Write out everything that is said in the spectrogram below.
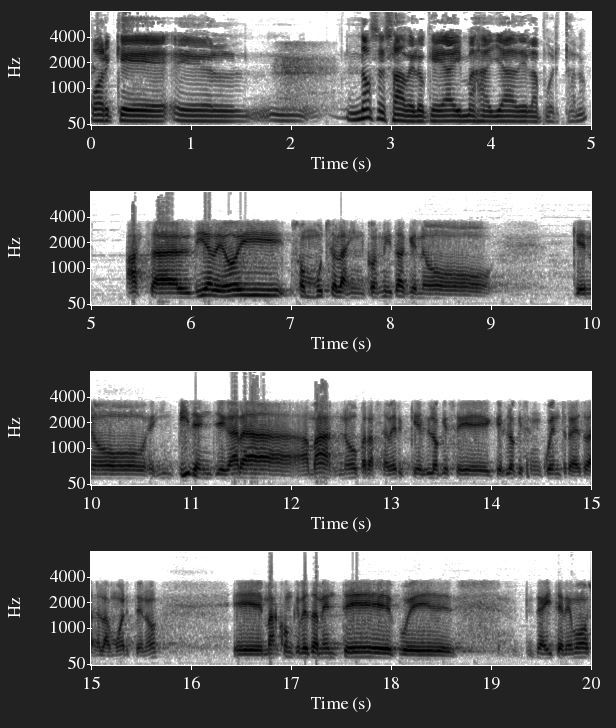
Porque no se sabe lo que hay más allá de la puerta, ¿no? Hasta el día de hoy son muchas las incógnitas que no que nos impiden llegar a, más, ¿no? Para saber qué es lo que se qué es lo que se encuentra detrás de la muerte, ¿no? Eh, más concretamente, pues ahí tenemos,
